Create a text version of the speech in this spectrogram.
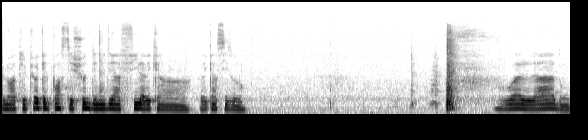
Je me rappelais plus à quel point c'était chaud de dénuder un fil avec un avec un ciseau. Voilà donc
